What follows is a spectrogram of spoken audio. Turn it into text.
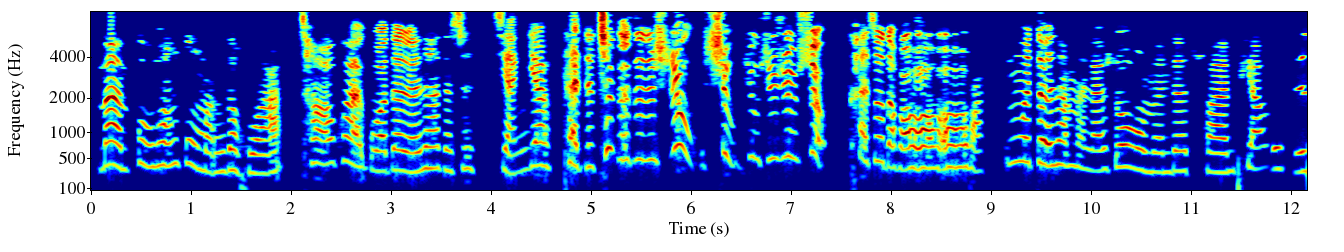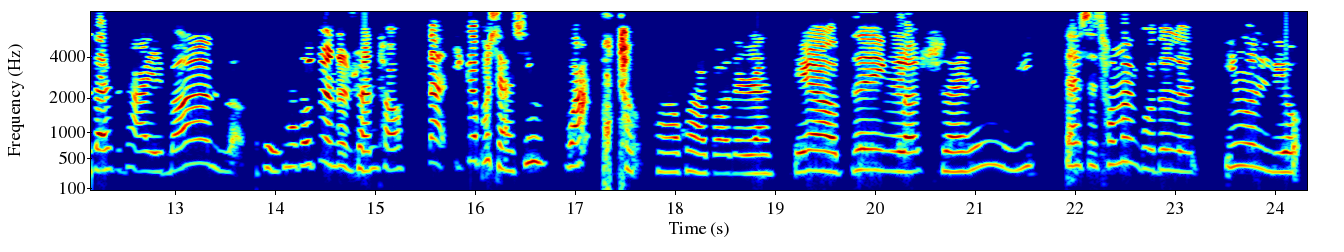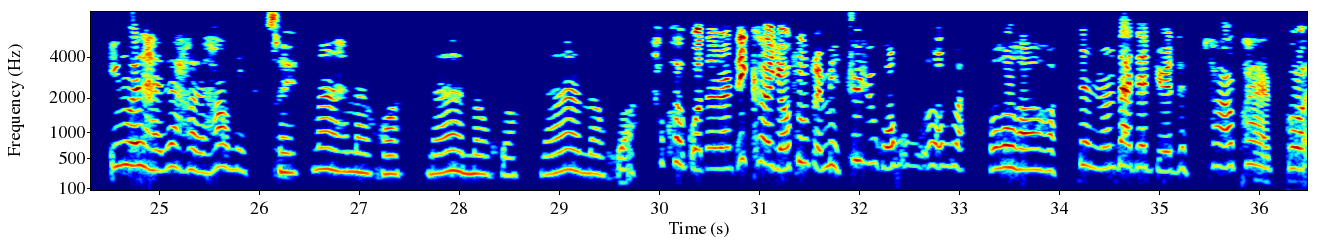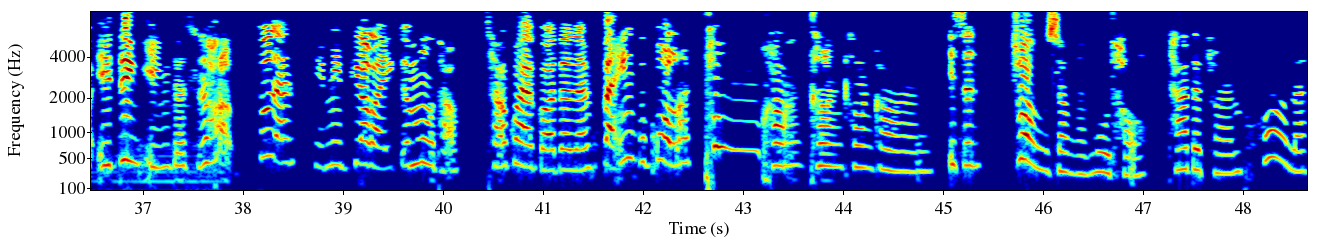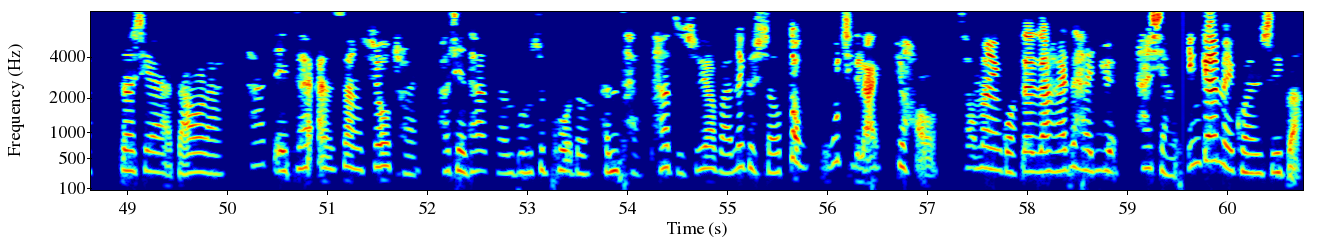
慢不慌不忙的划。超快国的人呢，则是想要开着车子子咻咻咻咻咻咻，快速的滑滑滑滑滑。因为对他们来说，我们的船漂的实在是太慢了，他都转着船头。但一个不小心，哇！超快国的人掉进了水里，但是超慢国的人因为流，因为还在很后面，所以慢慢滑，慢慢滑，慢慢滑。超快国的人立刻游出水面，继续划划划划划划划划。正当大家觉得超快国一定赢的时候，突然前面飘来一根木头，超快国的人反应不过来，砰！哐哐哐哐一声。撞上了木头，他的船破了，这下糟了，他得在岸上修船，而且他船不是破的很惨，他只需要把那个小洞补起来就好了。超慢国的人还是很远，他想应该没关系吧，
